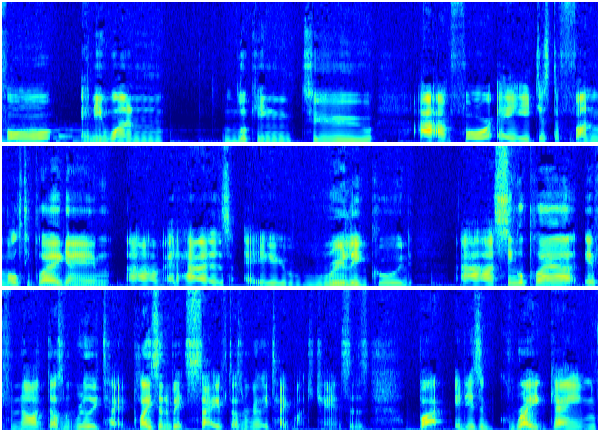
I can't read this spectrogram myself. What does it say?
for anyone looking to uh, for a just a fun multiplayer game. Um, it has a really good uh, single player, if not, doesn't really take plays it a bit safe, doesn't really take much chances but it is a great game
